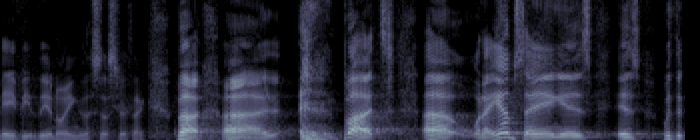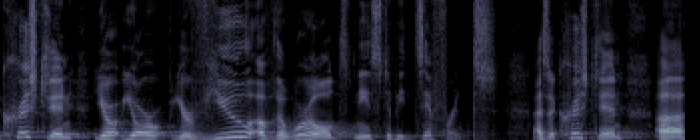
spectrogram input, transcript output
Maybe the annoying the sister thing, but uh, but uh, what I am saying is is with the Christian, your your your view of the world needs to be different. As a Christian, uh,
